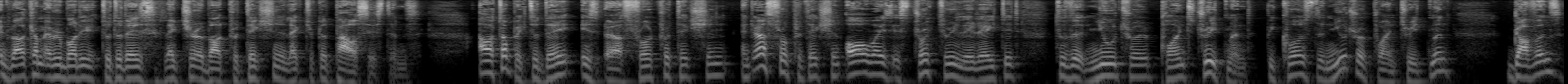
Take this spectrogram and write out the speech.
and welcome everybody to today's lecture about protection electrical power systems. Our topic today is earth fault protection and earth fault protection always is strictly related to the neutral point treatment because the neutral point treatment governs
